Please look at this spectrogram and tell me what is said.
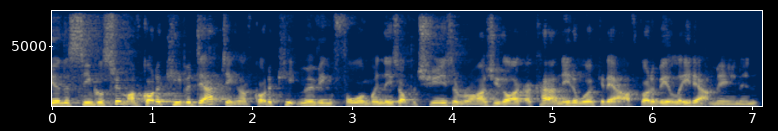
you know, the single swim, I've got to keep adapting. I've got to keep moving forward. When these opportunities arise, you're like, okay, I need to work it out. I've got to be a lead out man. And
